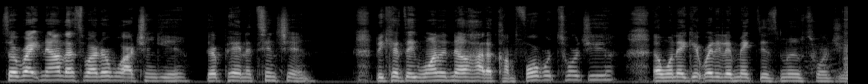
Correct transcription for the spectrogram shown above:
So right now, that's why they're watching you. They're paying attention because they want to know how to come forward towards you, and when they get ready to make this move towards you.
